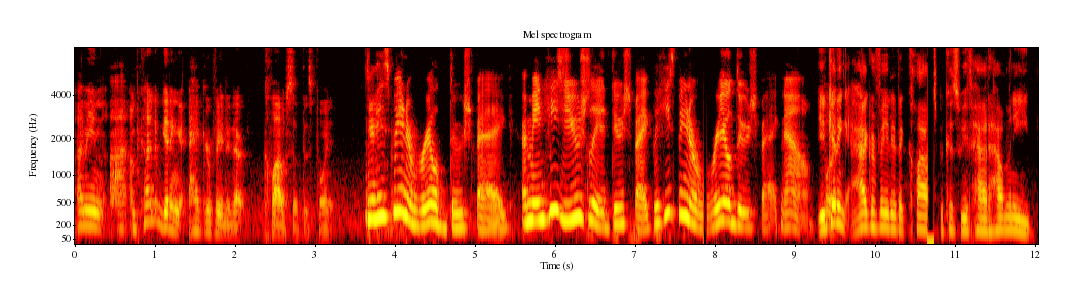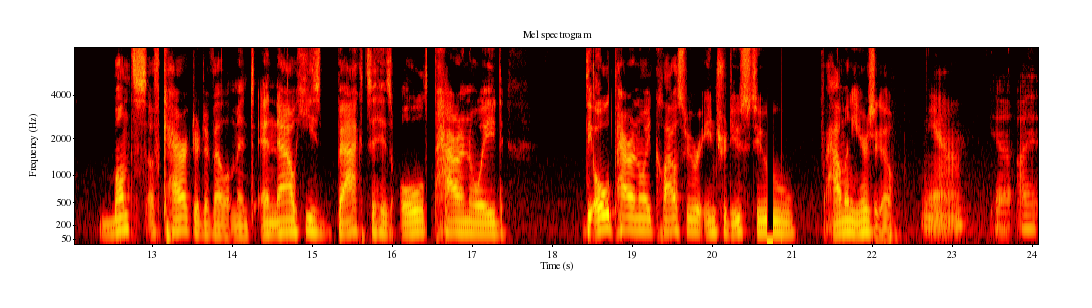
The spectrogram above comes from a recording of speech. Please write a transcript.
I mean, I- I'm kind of getting aggravated at Klaus at this point. Yeah, he's being a real douchebag. I mean, he's usually a douchebag, but he's being a real douchebag now. You're But- getting aggravated at Klaus because we've had how many months of character development, and now he's back to his old paranoid, the old paranoid Klaus we were introduced to how many years ago? Yeah. Yeah, I.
